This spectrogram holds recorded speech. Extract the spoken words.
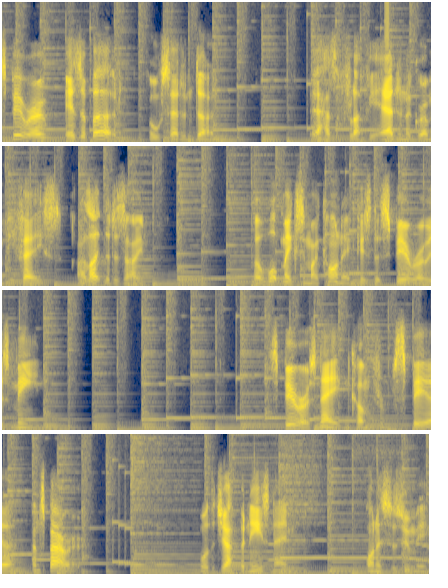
Spearow is a bird, all said and done. It has a fluffy head and a grumpy face. I like the design. But what makes him iconic is that Spearow is mean. Spearow's name comes from spear and sparrow, or the Japanese name, Onisuzume,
